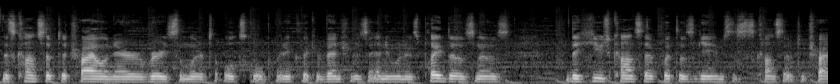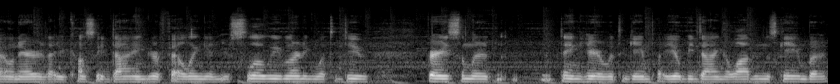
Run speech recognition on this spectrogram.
this concept of trial and error, very similar to old school point and click adventures. Anyone who's played those knows the huge concept with those games is this concept of trial and error that you're constantly dying or failing and you're slowly learning what to do. Very similar thing here with the gameplay. You'll be dying a lot in this game, but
